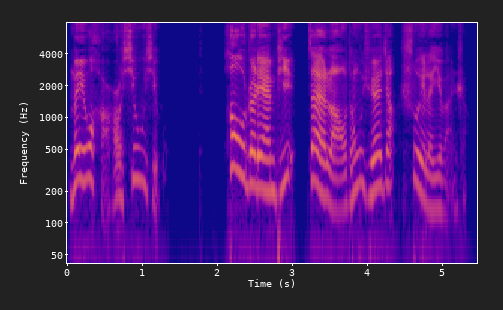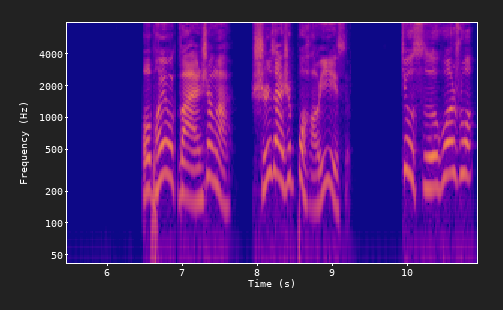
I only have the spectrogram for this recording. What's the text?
没有好好休息过，厚着脸皮在老同学家睡了一晚上。我朋友晚上啊实在是不好意思。就死活说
